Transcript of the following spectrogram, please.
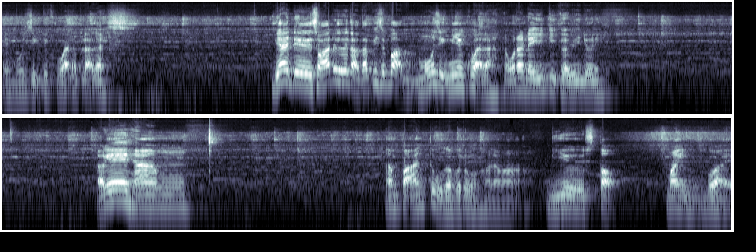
Eh muzik dia kuat lah pula guys. Dia ada suara tau Tapi sebab muzik punya kuat lah. Orang dah edit ke video ni. Okay um, Nampak hantu ke apa tu? Alamak. Dia stop Main buat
